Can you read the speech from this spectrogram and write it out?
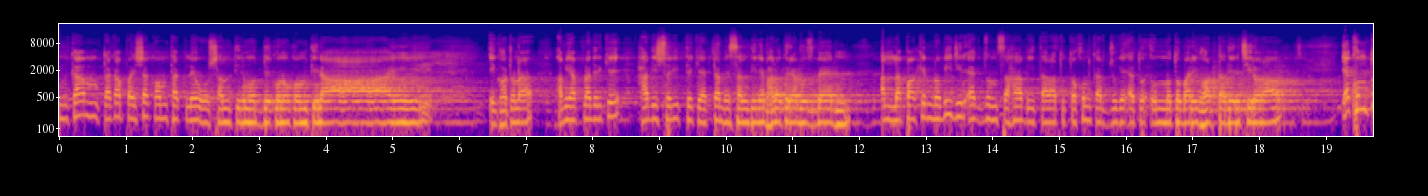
ইনকাম টাকা পয়সা কম থাকলেও শান্তির মধ্যে কোনো কমতি নাই। এই ঘটনা আমি আপনাদেরকে হাদিস শরীফ থেকে একটা মেসাল দিলে ভালো করে বুঝবেন। আল্লাহ পাকের নবীজির একজন সাহাবি, তারা তো তখনকার যুগে এত উন্নত বাড়ি ঘর তাদের ছিল না। এখন তো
